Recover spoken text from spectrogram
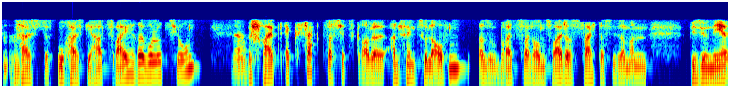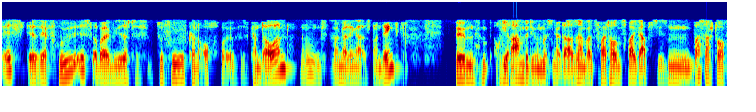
Mhm. Das heißt, das Buch heißt die H2-Revolution ja. beschreibt exakt, was jetzt gerade anfängt zu laufen. Also bereits 2002, das zeigt, dass dieser Mann visionär ist, der sehr früh ist, aber wie gesagt, zu früh kann auch, kann dauern ne, und manchmal länger als man denkt. Ähm, auch die Rahmenbedingungen müssen ja da sein, weil 2002 gab es diesen Wasserstoff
